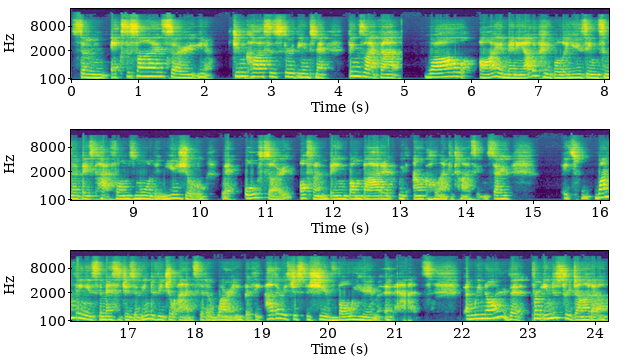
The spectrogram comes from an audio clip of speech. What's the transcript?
some exercise. So, you know, gym classes through the internet, things like that. While I and many other people are using some of these platforms more than usual, we're also often being bombarded with alcohol advertising. So it's one thing is the messages of individual ads that are worrying, but the other is just the sheer volume of ads. And we know that from industry data,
